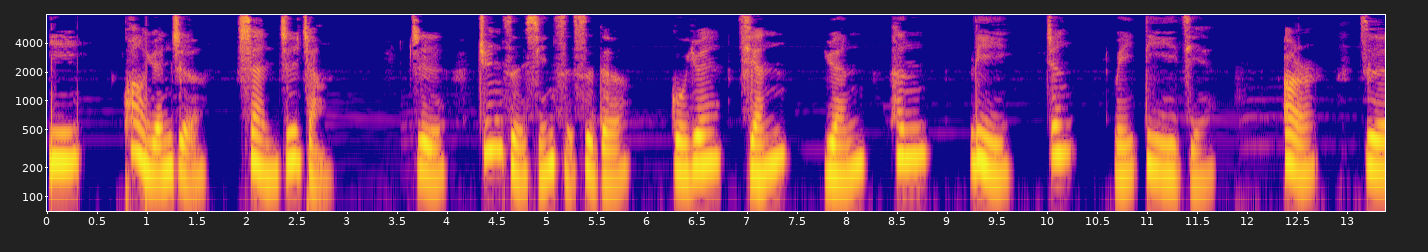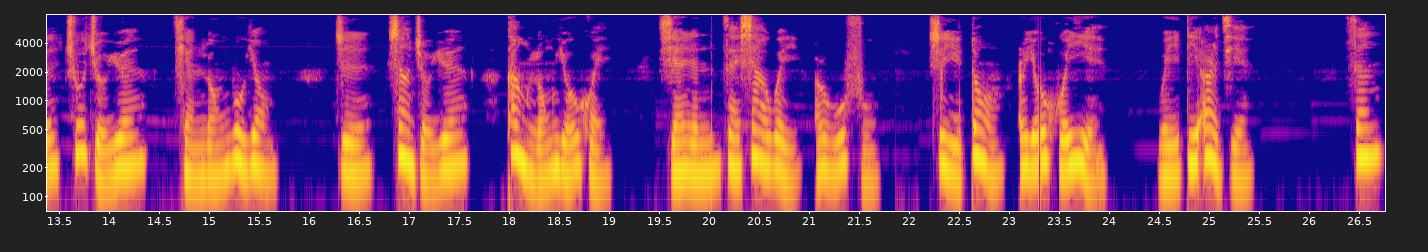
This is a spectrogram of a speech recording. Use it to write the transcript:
一况远者，善之长，指君子行此四德，故曰乾元亨利贞为第一节。二自初九曰潜龙勿用，至上九曰亢龙有悔。贤人在下位而无辅，是以动而有悔也，为第二节。三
